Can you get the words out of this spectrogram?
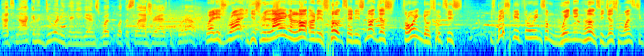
That's not going to do anything against what, what the slasher has to put out. Well, he's right. He's relying a lot on his hooks, and he's not just throwing those hooks. He's he's basically throwing some winging hooks. He just wants to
